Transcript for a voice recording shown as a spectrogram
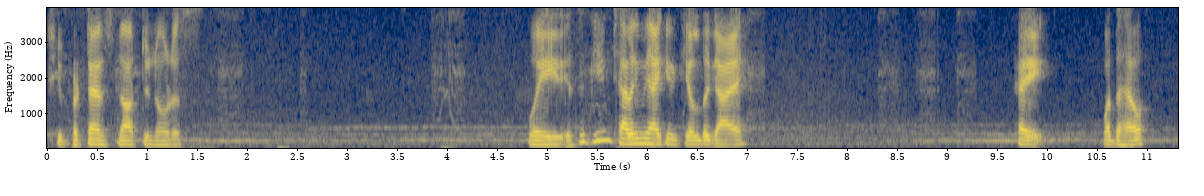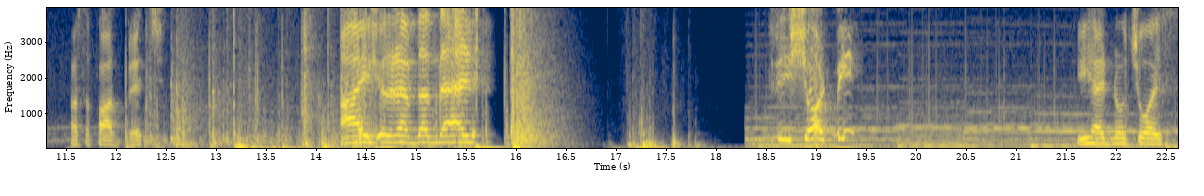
She pretends not to notice. Wait, is the game telling me I can kill the guy? Hey, what the hell? Not so fast, bitch. I shouldn't have done that. He shot me. He had no choice.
